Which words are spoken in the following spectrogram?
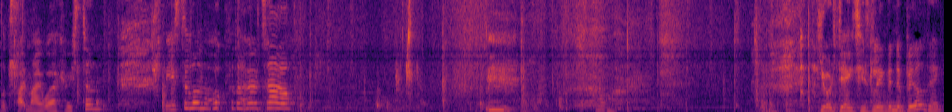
Looks like my work is done. Are you still on the hook for the hotel? Your date is leaving the building.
